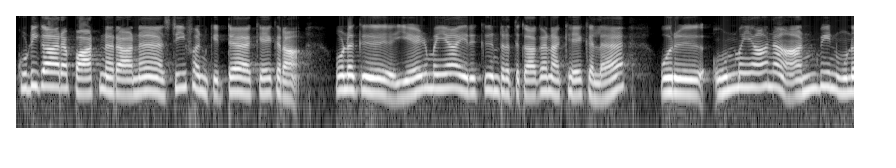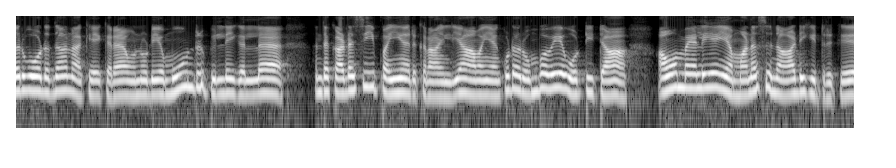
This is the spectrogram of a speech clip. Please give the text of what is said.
குடிகார பார்ட்னரான ஸ்டீஃபன் கிட்ட கேட்குறான் உனக்கு ஏழ்மையாக இருக்குன்றதுக்காக நான் கேட்கல ஒரு உண்மையான அன்பின் உணர்வோடு தான் நான் கேட்குறேன் உன்னுடைய மூன்று பிள்ளைகளில் அந்த கடைசி பையன் இருக்கிறான் இல்லையா? அவன் என் கூட ரொம்பவே ஒட்டிட்டான். அவன் மேலேயே என் மனசு நாடிக்கிட்டு இருக்கு.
